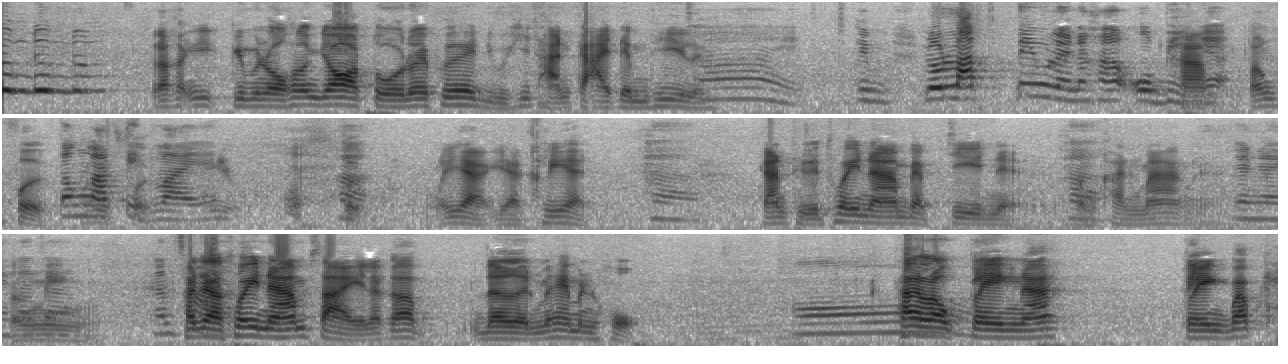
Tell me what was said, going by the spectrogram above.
ดึงดึงดึงแล้วกิโมโนเขาต้องย่อตัวด้วยเพื่อให้อยู่ที่ฐานกายเต็มที่เลย ใช่ แล้วรัดติ้วเลยนะคะโอบีครับเนี่ยต้องฝึกต้องรัดติดไว้ฝึค่ะกไม่อยากอย่าเครียด ค่ะ การถือถ้วยน้ำแบบจีนเนี่ยค่ะ สำคัญมากเลยยังไงคะต้องนิ่งอาจารย์น้ำชาเขาจะเอาถ้วยน้ำใส่แล้วก็เดินไม่ให้มันหก อ๋อถ้าเราเกรงนะ เกรงปั๊บแข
